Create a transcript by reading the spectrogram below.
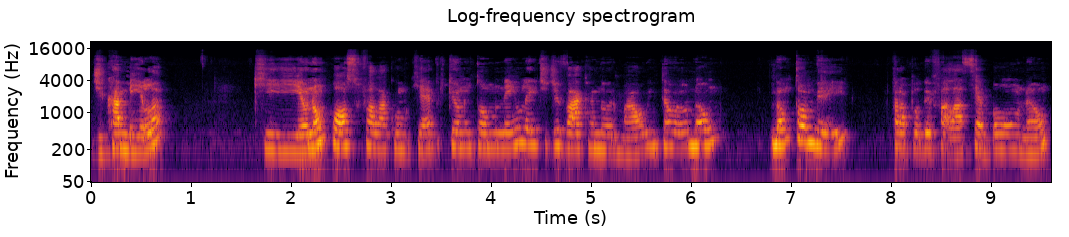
de camela, que eu não posso falar como que é, porque eu não tomo nem o leite de vaca normal, então eu não, não tomei para poder falar se é bom ou não,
